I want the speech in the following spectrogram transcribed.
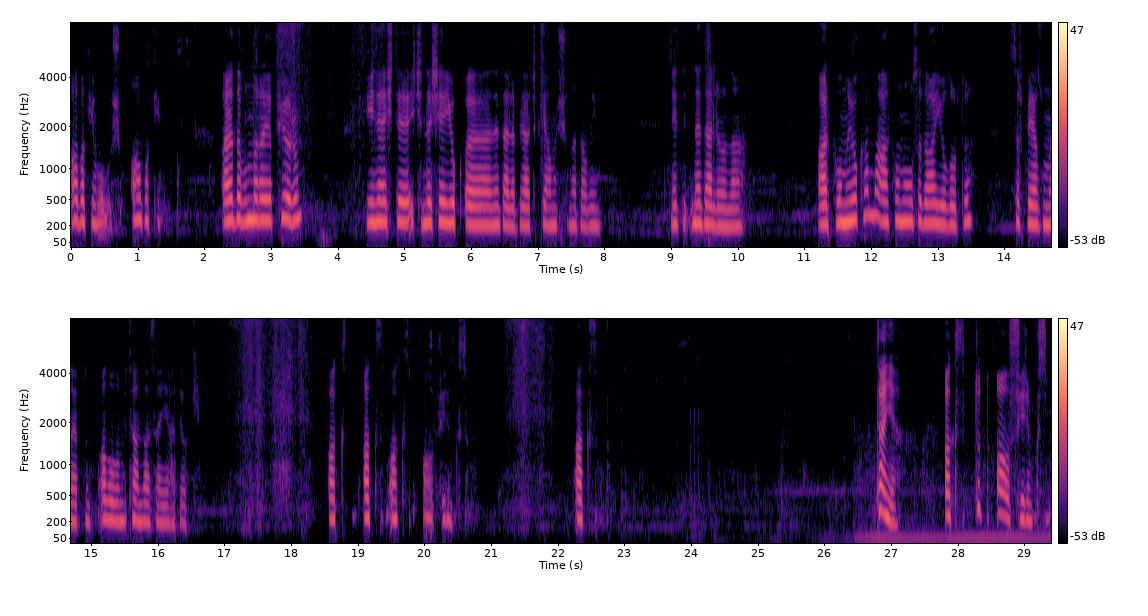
Al bakayım oluşum. Al bakayım. Arada bunlara yapıyorum. Yine işte içinde şey yok. Ee, ne derler birazcık yanlış şunları da alayım. Ne, ne derler ona? Arpa unu yok ama arpa unu olsa daha iyi olurdu. Sırf beyaz unla yaptım. Al oğlum bir tane daha sen ye hadi bakayım. Aks, aks, aks. Aferin kızım. Aks. Tanya. Aks. Tut. Aferin kızım.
